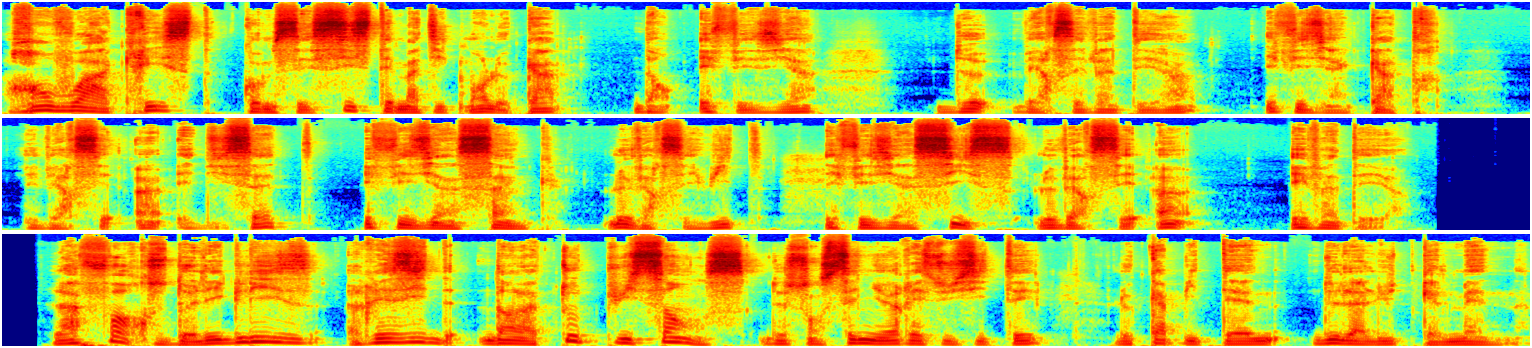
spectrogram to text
renvoie à Christ comme c'est systématiquement le cas dans Éphésiens 2, verset 21, Éphésiens 4, les versets 1 et 17, Éphésiens 5, le verset 8, Éphésiens 6, le verset 1 et 21. La force de l'Église réside dans la toute-puissance de son Seigneur ressuscité, le capitaine de la lutte qu'elle mène.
